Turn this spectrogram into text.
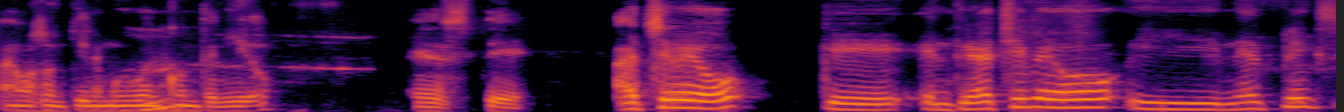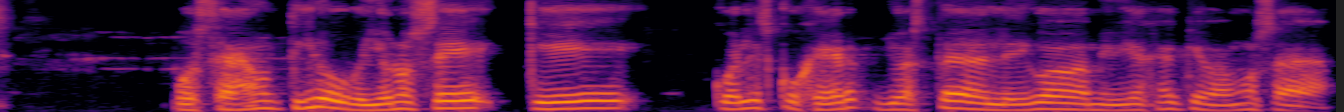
Amazon tiene muy buen contenido. Este, HBO, que entre HBO y Netflix, pues se da un tiro, güey. Yo no sé qué, cuál escoger. Yo hasta le digo a mi vieja que vamos a,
